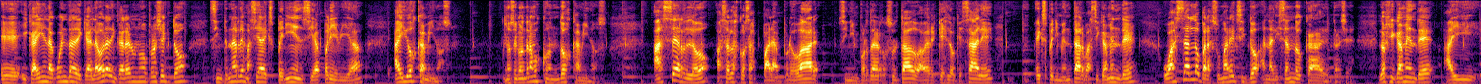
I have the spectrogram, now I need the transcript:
eh, y caí en la cuenta de que a la hora de encarar un nuevo proyecto, sin tener demasiada experiencia previa, hay dos caminos. Nos encontramos con dos caminos. Hacerlo, hacer las cosas para probar, sin importar el resultado, a ver qué es lo que sale, experimentar básicamente, o hacerlo para sumar éxito analizando cada detalle. Lógicamente hay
